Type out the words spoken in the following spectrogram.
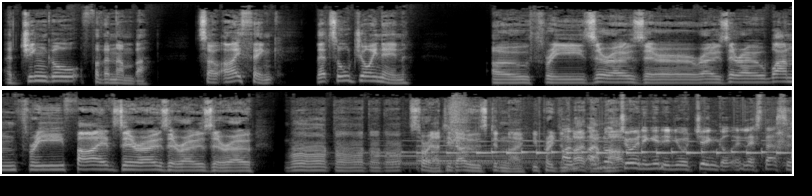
a jingle for the number. So I think let's all join in. Oh three zero zero zero one three five zero zero zero. Sorry, I did O's, didn't I? You probably didn't I'm, like that, I'm not Mark. joining in in your jingle unless that's a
